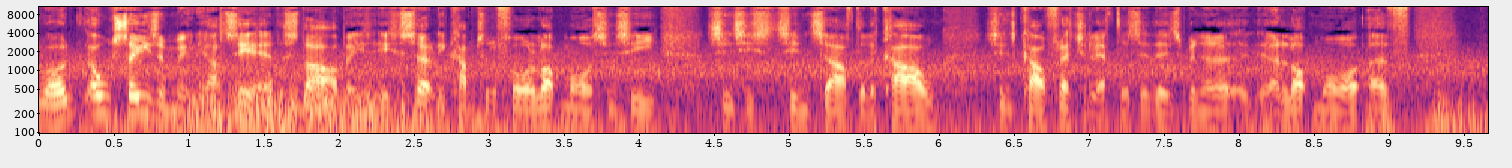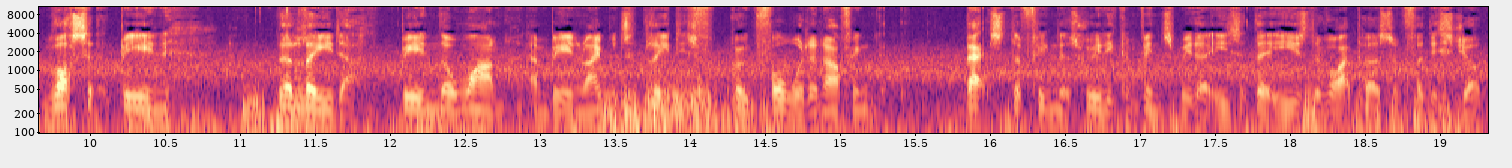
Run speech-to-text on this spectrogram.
well, all season really. I see it at the start, but he's, certainly come to the fore a lot more since he, since he, since after the Carl, since Carl Fletcher left us. There's been a, a lot more of Ross being the leader, being the one, and being able to lead his group forward. And I think that's the thing that's really convinced me that he's that he is the right person for this job.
